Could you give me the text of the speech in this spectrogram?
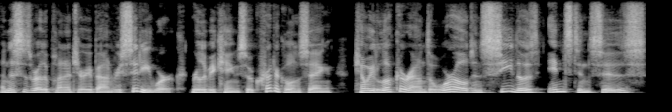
And this is where the planetary boundary city work really became so critical in saying, can we look around the world and see those instances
